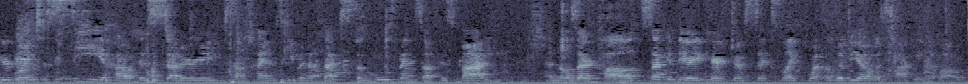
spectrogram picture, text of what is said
you're going to see how his stuttering sometimes even affects the movements of his body. And those are called secondary characteristics, like what Olivia was talking about.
